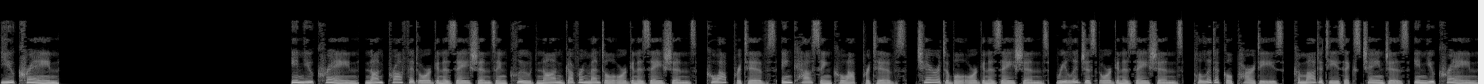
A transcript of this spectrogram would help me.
Ukraine In Ukraine, non-profit organizations include non-governmental organizations, cooperatives housing cooperatives, charitable organizations, religious organizations, political parties, commodities exchanges in Ukraine,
